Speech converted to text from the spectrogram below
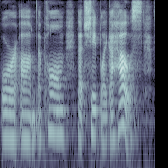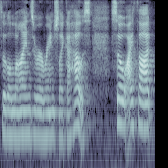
or um, a poem that's shaped like a house, so the lines are arranged like a house. So I thought,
